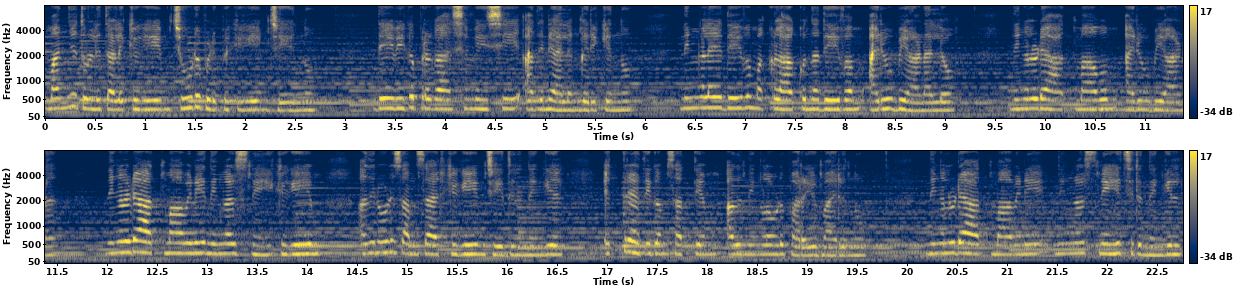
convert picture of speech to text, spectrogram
മഞ്ഞ് തുള്ളി തളിക്കുകയും ചൂട് പിടിപ്പിക്കുകയും ചെയ്യുന്നു. ദൈവിക പ്രകാശം വീശി അതിനെ അലങ്കരിക്കുന്നു. നിങ്ങളെ ദൈവമക്കളാക്കുന്ന ദൈവം അരൂപിയാണല്ലോ. നിങ്ങളുടെ ആത്മാവും അരൂപിയാണ്. നിങ്ങളുടെ ആത്മാവിനെ നിങ്ങൾ സ്നേഹിക്കുകയും അതിനോട് സംസാരിക്കുകയും ചെയ്തിരുന്നെങ്കിൽ എത്രയധികം സത്യം അത് നിങ്ങളോട് പറയുമായിരുന്നു. നിങ്ങളുടെ ആത്മാവിനെ നിങ്ങൾ സ്നേഹിച്ചിരുന്നെങ്കിൽ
